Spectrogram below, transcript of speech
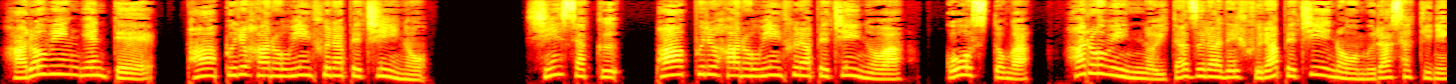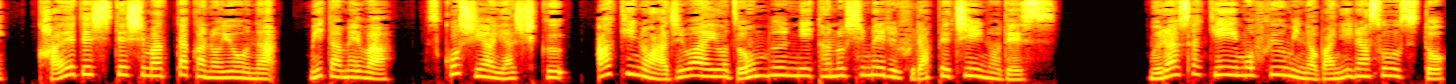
ハロウィン限定、パープルハロウィンフラペチーノ。新作、パープルハロウィンフラペチーノは、ゴーストがハロウィンのいたずらでフラペチーノを紫に変えてしてしまったかのような見た目は少し怪しく秋の味わいを存分に楽しめるフラペチーノです。紫芋風味のバニラソースと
